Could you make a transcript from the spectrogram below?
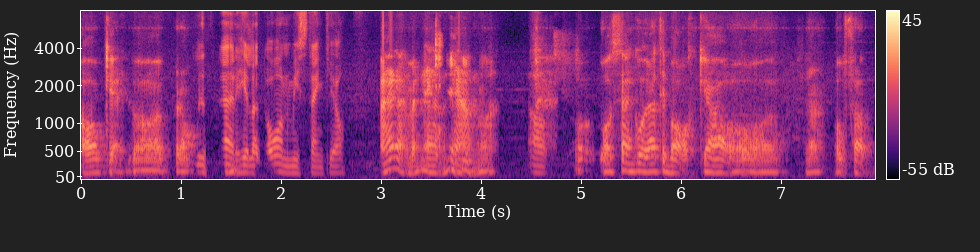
Ja, Okej, det var bra. Det är hela dagen misstänker jag. Nej, nej, men en. en. Ja. Och, och sen går jag tillbaka och, och för att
